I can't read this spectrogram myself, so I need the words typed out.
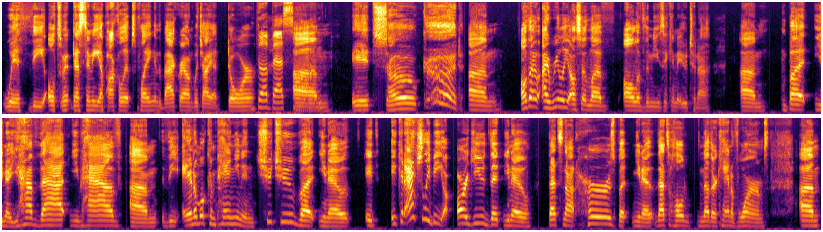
with the ultimate destiny apocalypse playing in the background, which I adore. The best song. Um, it's so good. Um, although I really also love all of the music in Utena. Um, but you know, you have that. You have um, the animal companion in Choo Choo, but you know, it it could actually be argued that you know that's not hers, but you know that's a whole another can of worms. Um,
